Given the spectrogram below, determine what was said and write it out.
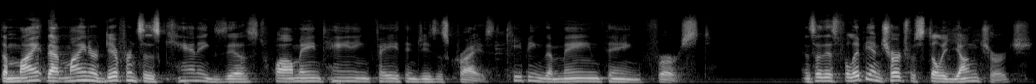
the mi- that minor differences can exist while maintaining faith in Jesus Christ, keeping the main thing first. And so this Philippian church was still a young church.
